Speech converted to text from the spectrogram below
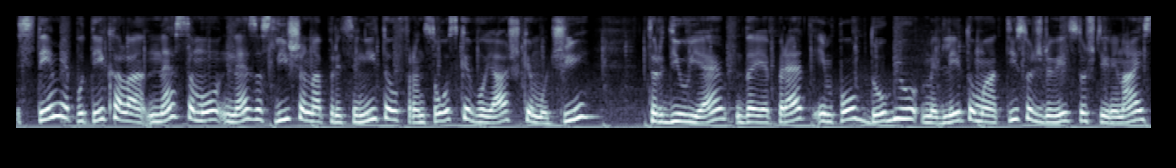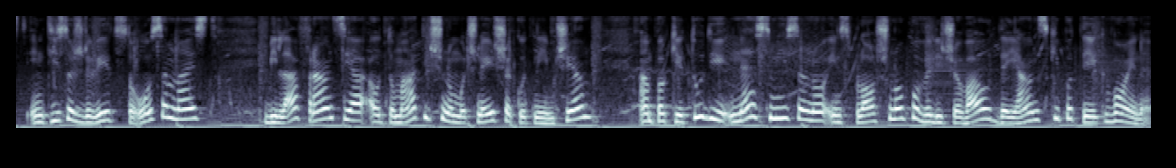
S tem je potekala ne samo nezaslišana precenitev francoske vojaške moči, trdil je, da je pred in po obdobju med letoma 1914 in 1918 bila Francija avtomatično močnejša kot Nemčija, ampak je tudi nesmiselno in splošno poveličeval dejanski potek vojne.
